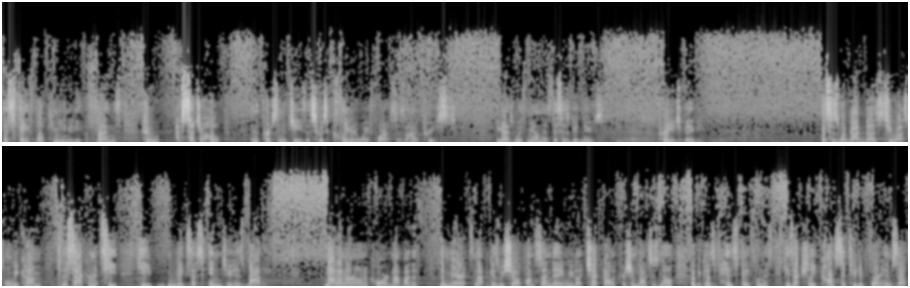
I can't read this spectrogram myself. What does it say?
this faithful community of friends who have such a hope in the person of Jesus who has cleared a way for us as a high priest. You guys with me on this? This is good news. Preach, baby. This is what God does to us when we come to the sacraments. He, he makes us into his body. Not on our own accord, not by the, the merits, not because we show up on Sunday and we've like checked all the Christian boxes. No, but because of his faithfulness, he's actually constituted for himself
